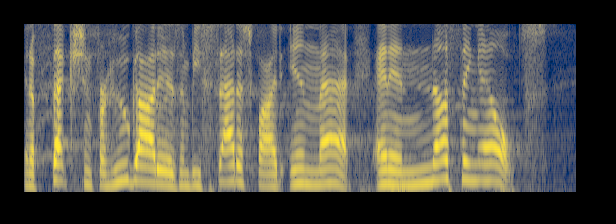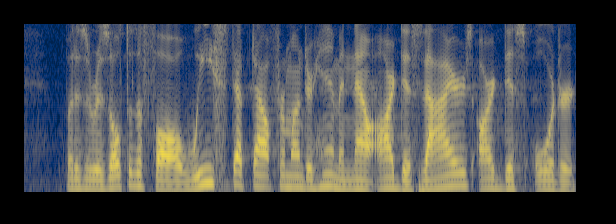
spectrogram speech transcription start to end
an affection for who God is and be satisfied in that and in nothing else. But as a result of the fall, we stepped out from under him, and now our desires are disordered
